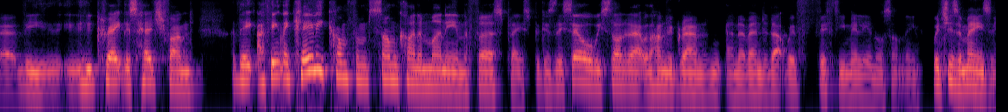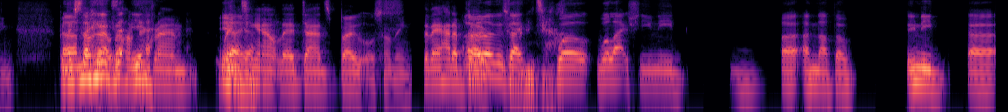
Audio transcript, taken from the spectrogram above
uh the who create this hedge fund. They I think they clearly come from some kind of money in the first place because they say, "Oh, we started out with 100 grand and have ended up with 50 million or something," which is amazing. But they Um, started out with exa- 100 yeah. grand Yeah, renting out their dad's boat or something. But they had a boat. like, well, well, actually, you need uh, another. You need uh,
